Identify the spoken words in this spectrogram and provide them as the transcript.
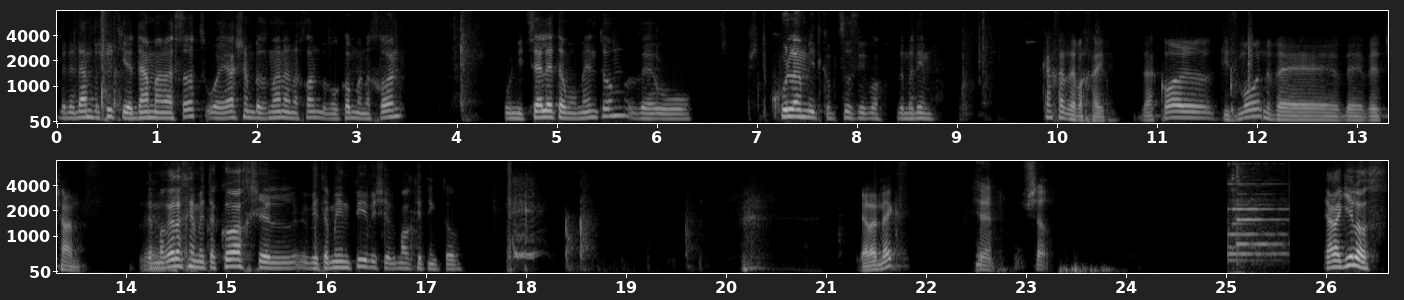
בן אדם פשוט ידע מה לעשות, הוא היה שם בזמן הנכון, במקום הנכון, הוא ניצל את המומנטום, והוא... פשוט כולם התקבצו סביבו, זה מדהים. ככה זה בחיים, זה הכל תזמון ו- ו- וצ'אנס. זה מראה לכם את הכוח של ויטמין P ושל marketing טוב. יאללה next. כן, אפשר. יאללה גילוס,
